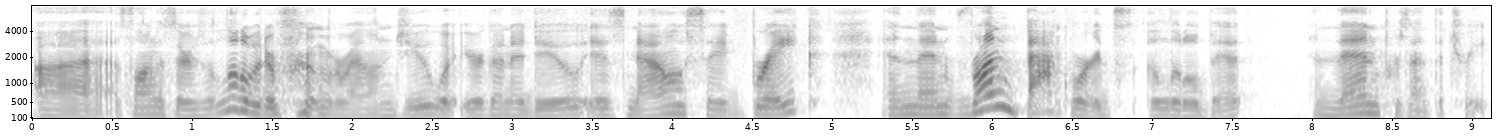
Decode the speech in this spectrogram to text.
Uh, as long as there's a little bit of room around you, what you're going to do is now say break and then run backwards a little bit and then present the treat.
